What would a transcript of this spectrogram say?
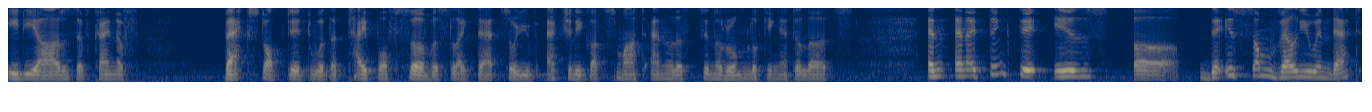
EDRs have kind of backstopped it with a type of service like that. So you've actually got smart analysts in a room looking at alerts, and and I think there is uh, there is some value in that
